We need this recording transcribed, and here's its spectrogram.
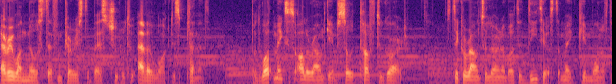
Everyone knows Stephen Curry is the best shooter to ever walk this planet. But what makes his all-around game so tough to guard? Stick around to learn about the details that make him one of the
